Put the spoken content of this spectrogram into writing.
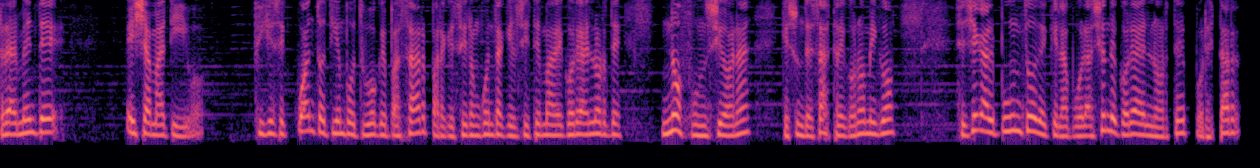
realmente es llamativo. Fíjese cuánto tiempo tuvo que pasar para que se dieran cuenta que el sistema de Corea del Norte no funciona, que es un desastre económico. Se llega al punto de que la población de Corea del Norte, por estar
